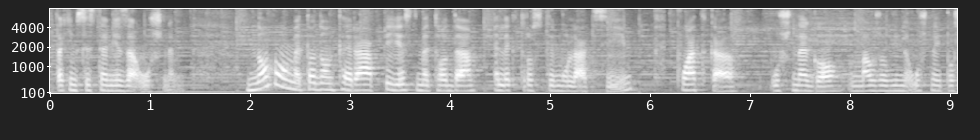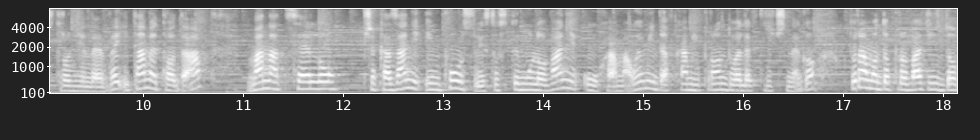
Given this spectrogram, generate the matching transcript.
w takim systemie zausznym. Nową metodą terapii jest metoda elektrostymulacji płatka usznego, małżowiny usznej po stronie lewej i ta metoda ma na celu przekazanie impulsu, jest to stymulowanie ucha małymi dawkami prądu elektrycznego, która ma doprowadzić do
